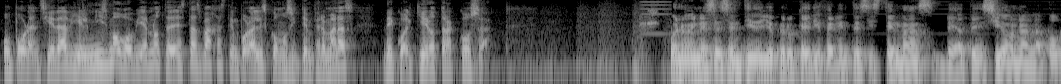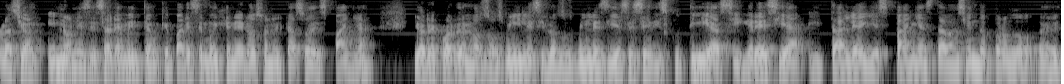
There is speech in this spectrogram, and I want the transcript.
o por ansiedad y el mismo gobierno te da estas bajas temporales como si te enfermaras de cualquier otra cosa. Bueno, en ese sentido yo creo que hay diferentes sistemas de atención a la población y no necesariamente, aunque parece muy generoso en el caso de España, yo recuerdo en los 2000 y los 2010 se discutía si Grecia, Italia y España estaban siendo eh,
